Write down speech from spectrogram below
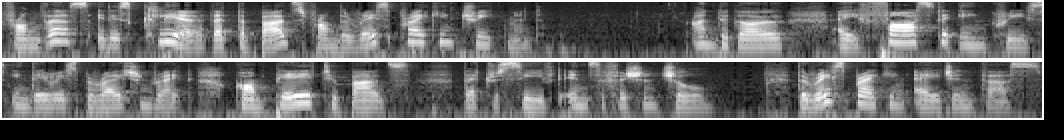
From this, it is clear that the buds from the rest-breaking treatment undergo a faster increase in their respiration rate compared to buds that received insufficient chill. The rest-breaking agent thus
